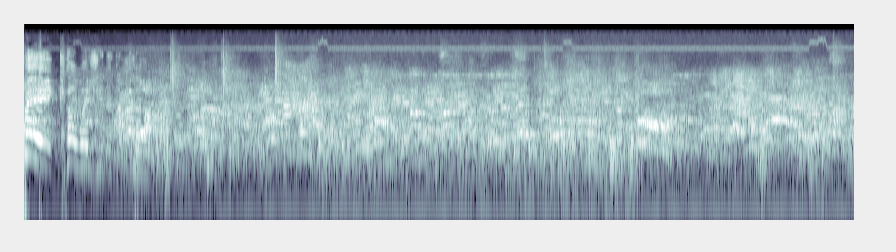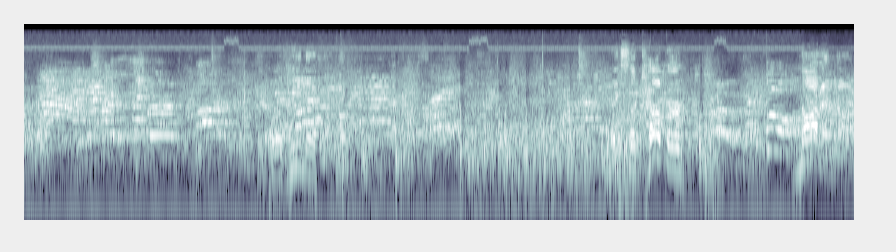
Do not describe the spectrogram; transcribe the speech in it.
Big collision in the corner. Not enough.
